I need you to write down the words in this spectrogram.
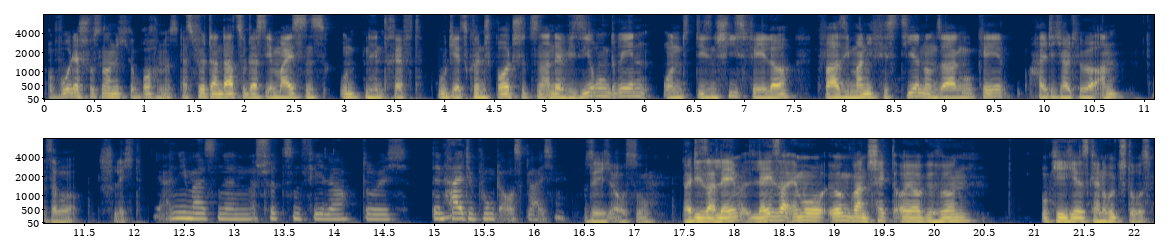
obwohl der Schuss noch nicht gebrochen ist. Das führt dann dazu, dass ihr meistens unten hin trefft. Gut, jetzt können Sportschützen an der Visierung drehen und diesen Schießfehler quasi manifestieren und sagen, okay, halte ich halt höher an. Das ist aber schlecht. Ja, niemals einen Schützenfehler durch den Haltepunkt ausgleichen. Sehe ich auch so bei dieser Laser-Ammo, irgendwann checkt euer Gehirn, okay, hier ist kein Rückstoß.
